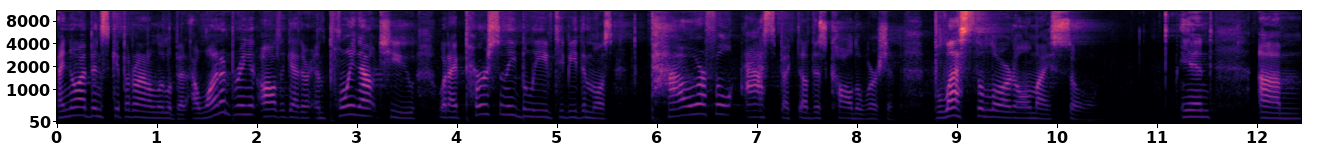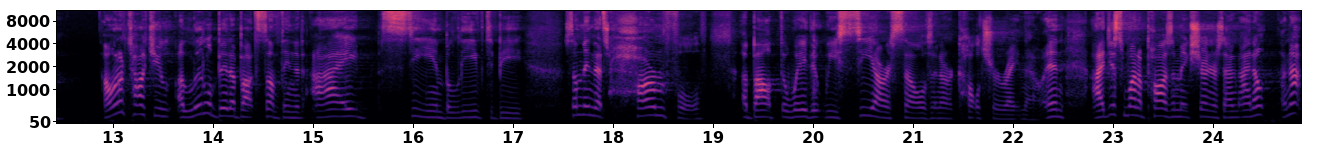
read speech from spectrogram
I know I've been skipping around a little bit. I want to bring it all together and point out to you what I personally believe to be the most powerful aspect of this call to worship. Bless the Lord, all my soul. And um, I want to talk to you a little bit about something that I see and believe to be something that's harmful about the way that we see ourselves in our culture right now. And I just want to pause and make sure I understand. I don't, I'm not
